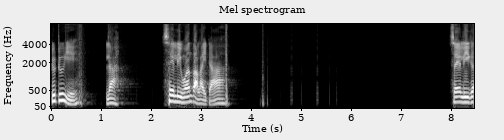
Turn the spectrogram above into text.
တူတူရေလာဆယ်လီဝမ်းသာလိုက်တာဆယ်လီက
